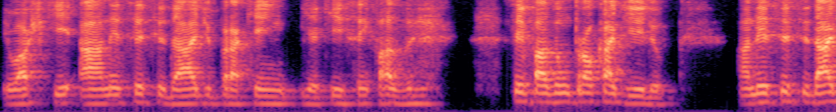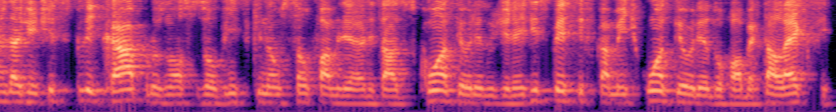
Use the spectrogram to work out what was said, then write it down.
eu acho que a necessidade para quem, e aqui sem fazer, sem fazer um trocadilho, a necessidade da gente explicar para os nossos ouvintes que não são familiarizados com a teoria do direito, especificamente com a teoria do Robert Alexi,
